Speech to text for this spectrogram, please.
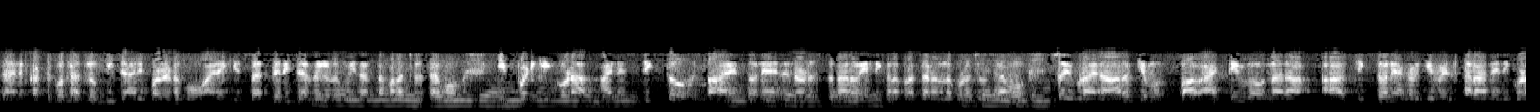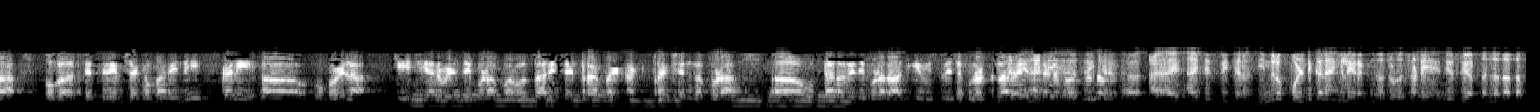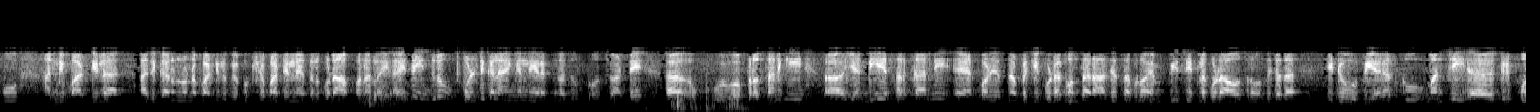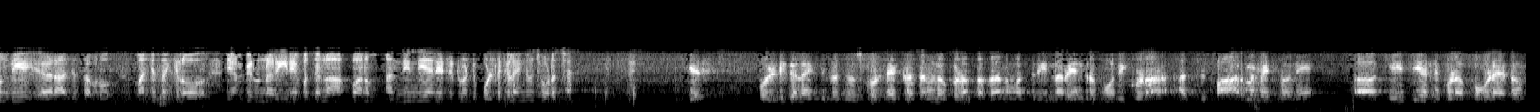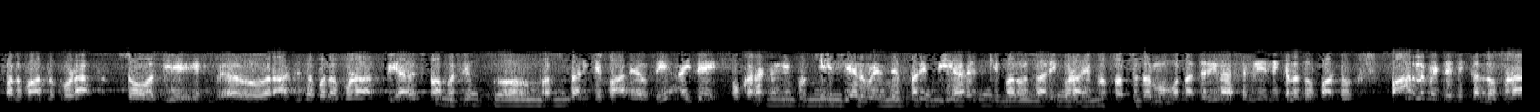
ఆయన కట్టుకున్న లొంగి జారి పడడము ఆయనకి సర్జరీ జరగడము ఇదంతా మనం చూసాము. ఇప్పటికీ కూడా ఆయన స్టిక్తో సహాయంతోనే ఆయన నడుస్తున్నారు. ఎన్నికల ప్రచారంలో కూడా చూసాము. సో ఇప్పుడు ఆయన ఆరోగ్యం బాగా యాక్టివ్గా ఉన్నారా? ఆ స్టిక్ తోనే అక్కడికి వెళ్తారా అనేది కూడా ఒక చర్చనీయాంశంగా మారింది. కానీ ఆ, ఒకవేళ కేసీఆర్ వెళ్తే కూడా మరోసారి సెంటర్ ఆఫ్ అట్రాక్షన్గా కూడా ఉంటారనేది కూడా రాజకీయ విశ్లేషకులు అంటున్నారు. అయితే టీచర్ ఇందులో పొలిటికల్ యాంగిల్ ఏ రకంగా చూడొచ్చు? అంటే దేశవ్యాప్తంగా దాదాపు అన్ని పార్టీల అధికారంలో ఉన్న పార్టీలు విపక్ష పార్టీల నేతలు కూడా ఆహ్వానాలు అయితే ఇందులో పొలిటికల్ యాంగిల్ ఏ రకంగా చూసుకోవచ్చు? అంటే ప్రస్తుతానికి ఎన్డీఏ సర్కార్ని ఏర్పాటు చేసినప్పటికీ కూడా రాజ్యసభలో ఎంపీ సీట్లు కూడా అవసరం ఉంది కదా. ఇటు బీఆర్ఎస్కు మంచి గ్రిప్ ఉంది రాజ్యసభలో. మంచి సంఖ్యలో ఎంపీలు ఉన్నారు. ఈ నేపథ్యంలో ఆహ్వానం అందింది అనేటటువంటి పొలిటికల్ యాంగిల్ చూడొచ్చా? ఎస్ పొలిటికల్ యాంగిల్లో చూసుకుంటే గతంలో కూడా ప్రధానమంత్రి నరేంద్ర మోదీ కూడా పార్లమెంట్లోనే కేసీఆర్ని కూడా పొగడారు. పలుమార్లు కూడా సో రాజ్యసభలో కూడా బీఆర్ఎస్ ప్రాబల్యం ప్రస్తుతానికి బానే ఉంది. అయితే ఒక రకంగా ఇప్పుడు కేసీఆర్ వెళ్తే మరి బీఆర్ఎస్కి మరోసారి కూడా ఇప్పుడు ప్రస్తుతము మొన్న జరిగిన అసెంబ్లీ ఎన్నికలతో పాటు పార్లమెంట్ ఎన్నికల్లో కూడా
